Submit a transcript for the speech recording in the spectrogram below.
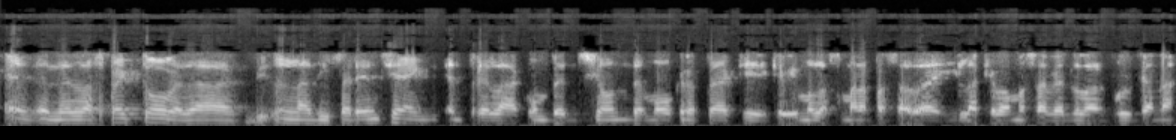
en, el aspecto, ¿verdad? En la diferencia entre la convención demócrata que, vimos la semana pasada y la que vamos a ver de la republicana,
